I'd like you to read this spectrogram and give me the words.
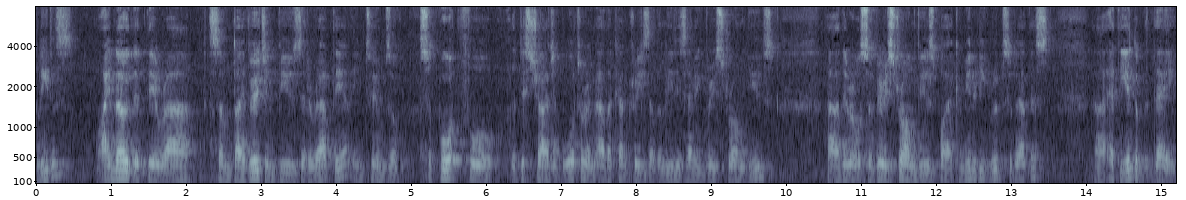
leaders I know that there are some divergent views that are out there in terms of support for the discharge of water, and other countries, other leaders having very strong views. Uh, there are also very strong views by community groups about this. Uh, at the end of the day,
